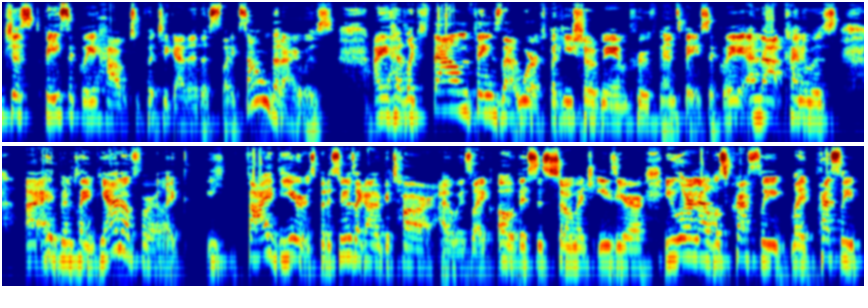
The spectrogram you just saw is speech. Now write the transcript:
just basically how to put together this like song that I was I had like found things that worked, but he showed me improvements basically. And that kind of was I had been playing piano for like five years, but as soon as I got a guitar, I was like, oh, this is so much easier. You learn Elvis Presley, like Presley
